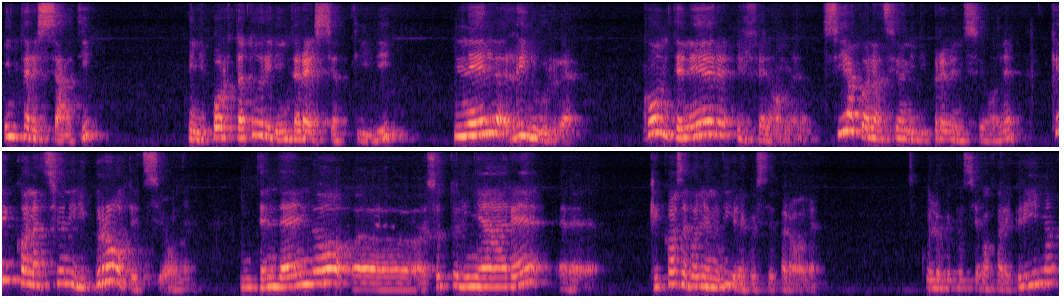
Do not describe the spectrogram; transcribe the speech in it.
interessati, quindi portatori di interessi attivi, nel ridurre contenere il fenomeno, sia con azioni di prevenzione che con azioni di protezione, intendendo eh, sottolineare eh, che cosa vogliono dire queste parole. Quello che possiamo fare prima,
